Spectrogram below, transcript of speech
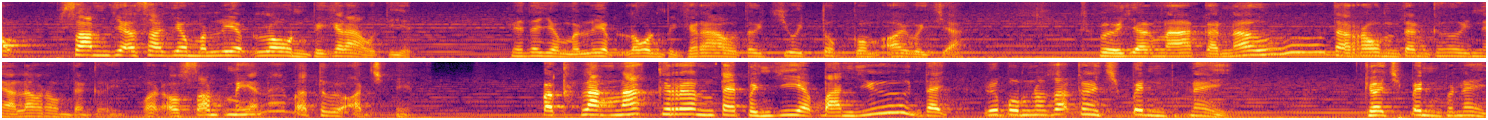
កផ្សំជាអសតយកមកលាបលូនពីក្រៅទៀតគេតែយកមកលាបលូនពីក្រៅទៅជួយទប់កុំឲ្យវាចាស់ធ្វើយ៉ាងណាក៏នៅតែរមតែឃើញនេះឥឡូវរមតែឃើញអត់អសតមានទេបើធ្វើអត់ឈ្នះបើខ្លាំងណាស់ក្រិនតែពញាបានយឺនតែឬពុំនោះសក់គឺឆ្ពិនភ្នែកគឺឆ្ពិនភ្នែក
